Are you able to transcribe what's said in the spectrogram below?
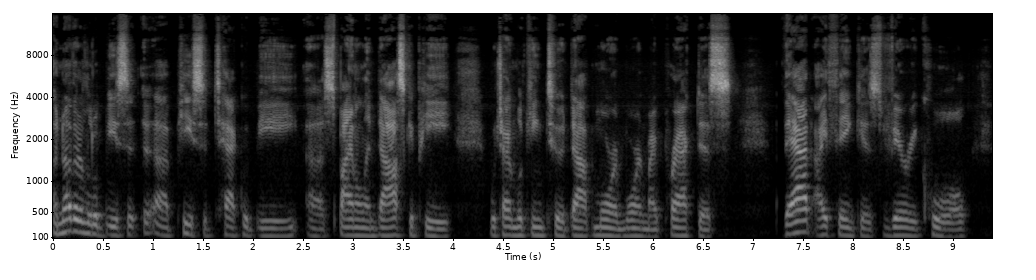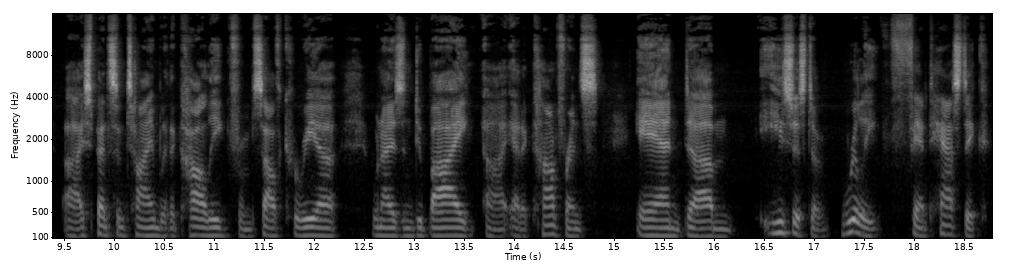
Another little piece of, uh, piece of tech would be uh, spinal endoscopy, which I'm looking to adopt more and more in my practice. That I think is very cool. Uh, I spent some time with a colleague from South Korea when I was in Dubai uh, at a conference, and um, he's just a really fantastic,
